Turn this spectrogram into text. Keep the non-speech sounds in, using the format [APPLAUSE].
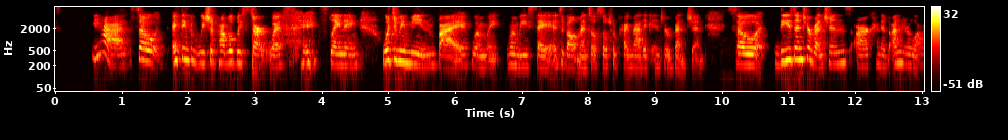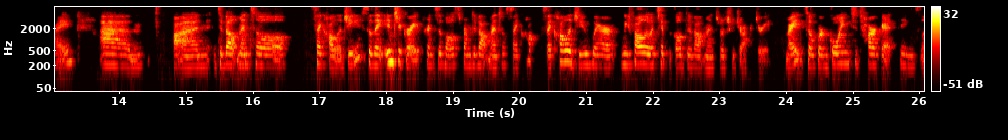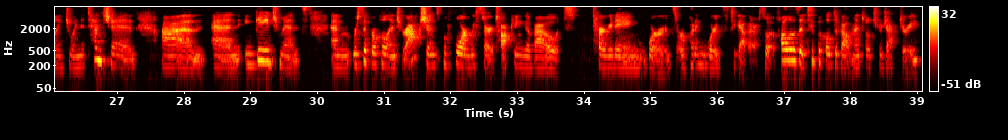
yeah so i think we should probably start with [LAUGHS] explaining what do we mean by when we when we say a developmental social pragmatic intervention. So these interventions are kind of underlie um, on developmental psychology. So they integrate principles from developmental psycho- psychology where we follow a typical developmental trajectory, right? So we're going to target things like joint attention um, and engagement and reciprocal interactions before we start talking about targeting words or putting words together. So it follows a typical developmental trajectory.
